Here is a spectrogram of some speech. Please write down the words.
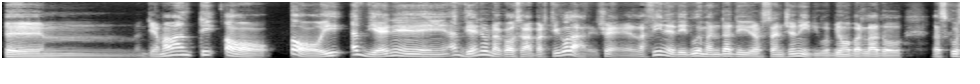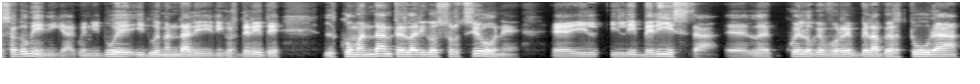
Ehm, andiamo avanti. Oh, poi avviene, avviene, una cosa particolare, cioè alla fine dei due mandati di Rafsangiani, di cui abbiamo parlato la scorsa domenica, quindi due, i due mandati, ricorderete, il comandante della ricostruzione, eh, il, il, liberista, eh, l- quello che vorrebbe l'apertura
